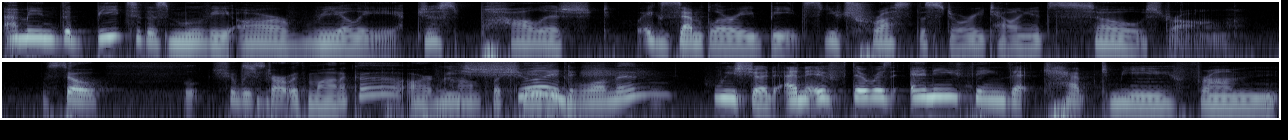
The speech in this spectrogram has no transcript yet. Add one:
I mean, the beats of this movie are really just polished, exemplary beats. You trust the storytelling. It's so strong. So, should we start with Monica, our We complicated should. woman? We should. And if there was anything that kept me from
